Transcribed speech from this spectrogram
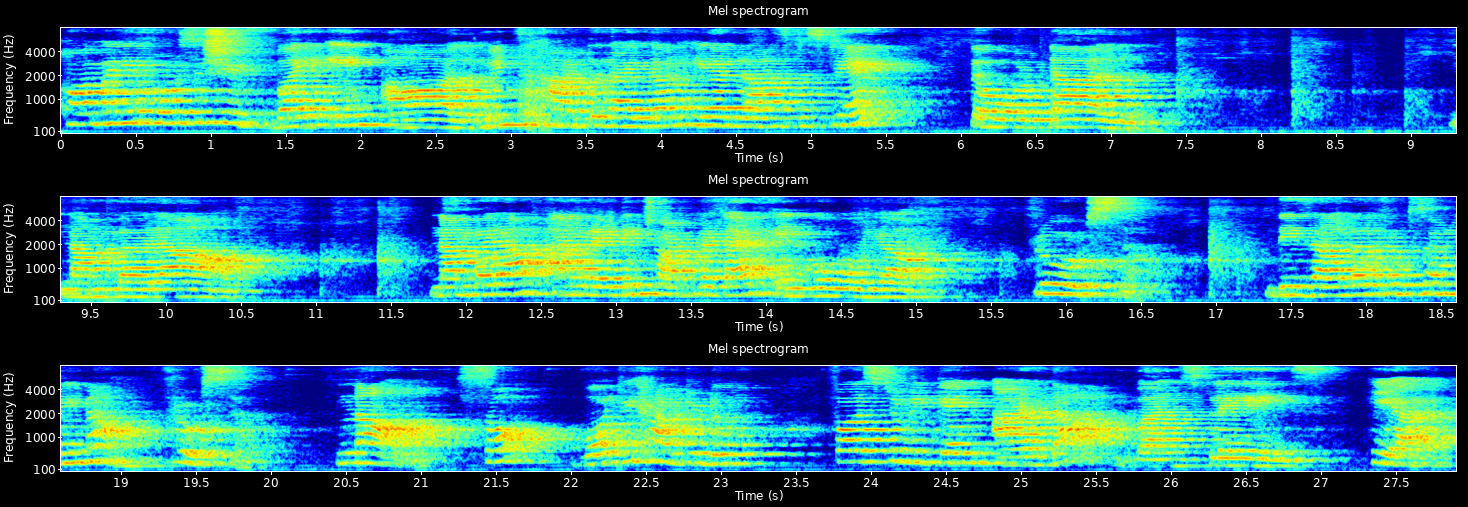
how many fruits should buy in all? Means you have to write down here last step. Total. Number of. Number of I am writing shortcut as N-O-O-F. Fruits. These are the fruits only now. Fruits. Now, so what we have to do? First we can add the ones place. Here,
